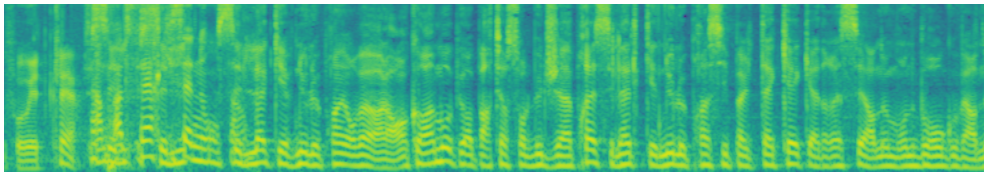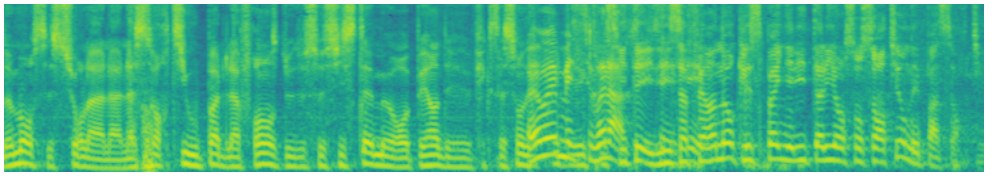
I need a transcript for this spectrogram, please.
faut être clair. C'est un bras de fer qui s'annonce. C'est hein. là qu'est venu le on va alors encore un mot puis on va partir sur le budget après. C'est là qu'est venu le principal taquet qu'a adressé Arnaud Montebourg au gouvernement. C'est sur la, la, sortie ou pas de la France de, ce système européen des fixations des prix d'électricité. il dit ça fait un an que l'Espagne et l'Italie en sont sortis, on n'est pas sortis.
